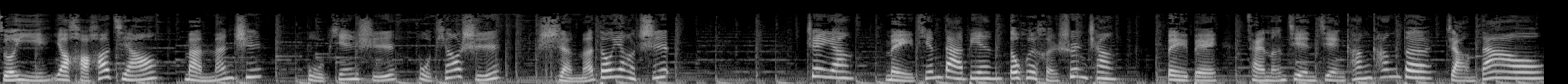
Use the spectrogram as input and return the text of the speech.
所以要好好嚼，慢慢吃，不偏食，不挑食，什么都要吃。这样每天大便都会很顺畅，贝贝才能健健康康的长大哦。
